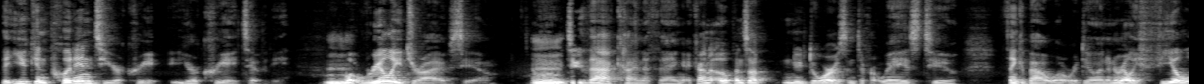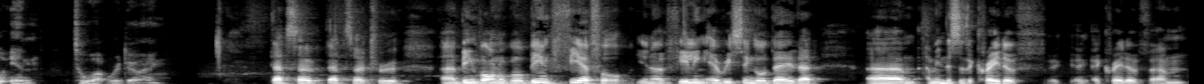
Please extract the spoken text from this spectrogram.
that you can put into your cre- your creativity? Hmm. What really drives you? And when we hmm. do that kind of thing, it kind of opens up new doors in different ways to think about what we're doing and really feel into what we're doing. That's so that's so true. Uh, being vulnerable, being fearful, you know, feeling every single day that um, I mean, this is a creative, a, a creative um,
